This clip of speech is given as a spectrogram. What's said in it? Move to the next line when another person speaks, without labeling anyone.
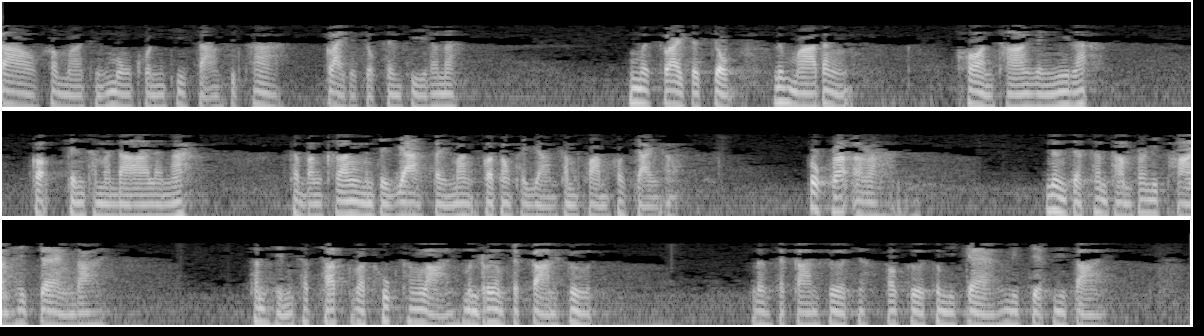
ก้าวเข้ามาถึงมงคลที่สามสิบห้าใกล้จะจบเต็มทีแล้วนะ เมื่อใกล้จะจบหรือมาตั้งค่อนทางอย่างนี้ละ ก็เป็นธรรมดาแล้วนะ ถ้าบางครั้งมันจะยากไปมั่ง ก็ต้องพยายามทำความเข้าใจเอาพวกพระอรหันต์เนื่องจากท่านทำพระนิพพานให้แจ้งได้ ท่านเห็นชัดๆว่าทุกข์ทั้งหลายมันเริ่มจากการเกิด เริ่มจากการเกิดเนี่ยพอเกิดก็มีแก่ มีเจ็บ มีตาย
